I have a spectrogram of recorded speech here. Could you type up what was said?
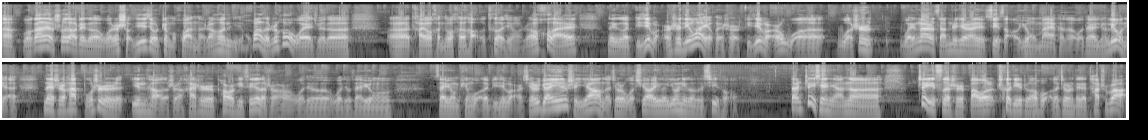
啊，我刚才也说到这个，我这手机就是这么换的。然后你换了之后，我也觉得，呃，它有很多很好的特性。然后后来那个笔记本是另外一回事儿。笔记本我我是我应该是咱们这些人里最早用 Mac 的。我在零六年那时还不是 Intel 的时候，还是 PowerPC 的时候，我就我就在用在用苹果的笔记本。其实原因是一样的，就是我需要一个 Unix 系统。但这些年呢，这一次是把我彻底惹火了，就是那个 Touch Bar，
